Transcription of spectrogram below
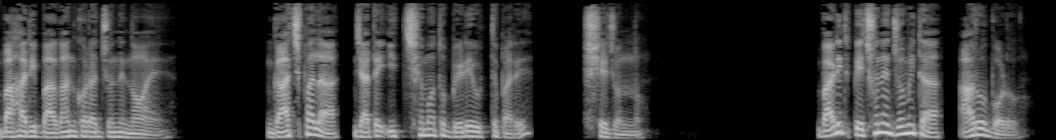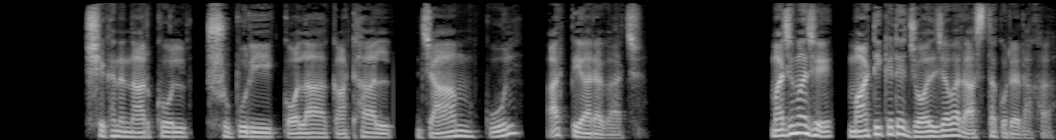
বাহারি বাগান করার জন্য নয়। গাছপালা যাতে ইচ্ছে মতো বেড়ে উঠতে পারে, সেজন্য। বাড়ির পেছনের জমিটা আরও বড়। সেখানে নারকোল, সুপুরি, কলা, কাঁঠাল, জাম, কুল আর পেয়ারা গাছ। মাঝে মাঝে মাটি কেটে জল যাওয়া রাস্তা করে রাখা।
